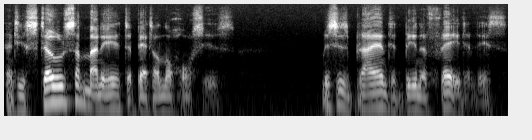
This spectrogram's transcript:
and he stole some money to bet on the horses. Mrs. Bryant had been afraid of this.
